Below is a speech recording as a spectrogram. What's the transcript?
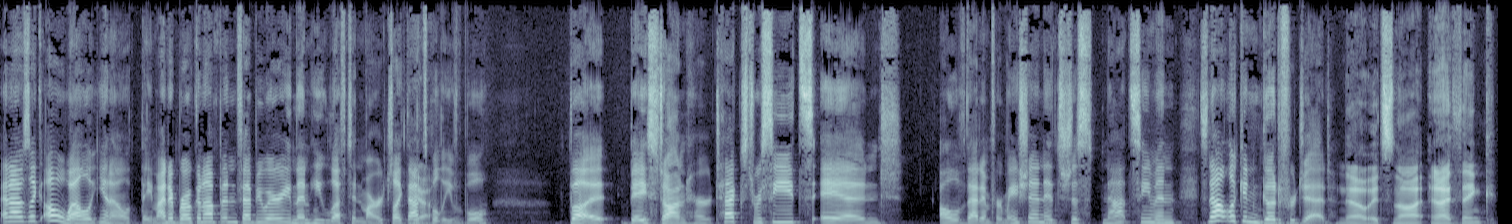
and I was like, oh well, you know, they might have broken up in February, and then he left in March. Like that's Yeah. believable. But based on her text receipts and all of that information, it's just not seeming, it's not looking good for Jed. No, it's not. And I think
